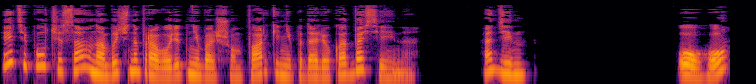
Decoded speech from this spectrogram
Эти полчаса он обычно проводит в небольшом парке неподалеку от бассейна. Один. «Ого!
